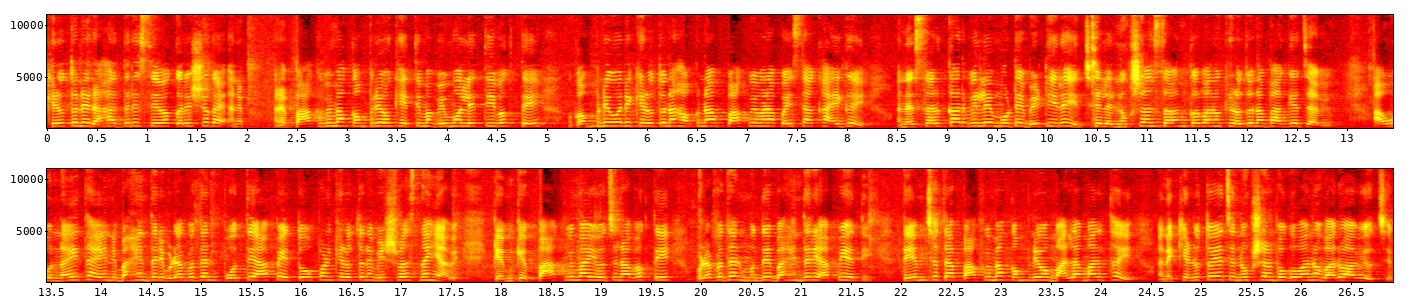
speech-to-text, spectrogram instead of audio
ખેડૂતોને રાહતદારી સેવા કરી શકાય અને અને પાક વીમા કંપનીઓ ખેતીમાં વીમો લેતી વખતે કંપનીઓને ખેડૂતોના હકના પાક વીમાના પૈસા ખાઈ ગઈ અને સરકાર વિલે મોઢે બેઠી રહી, છેલ્લે નુકસાન સહન કરવાનું ખેડૂતોના ભાગ્યે જ આવ્યું. આવું નહીં થાય એની બાહેંધરી વડાપ્રધાન પોતે આપે તો પણ ખેડૂતોને વિશ્વાસ નહીં આવે. કેમ કે પાક વીમા યોજના વખતે વડાપ્રધાન મુદ્દે બાહેંધરી આપી હતી. તેમ છતાં પાક વીમા કંપનીઓ માલામાલ થઈ અને ખેડૂતોએ જ નુકસાન ભોગવવાનો વારો આવ્યો છે.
